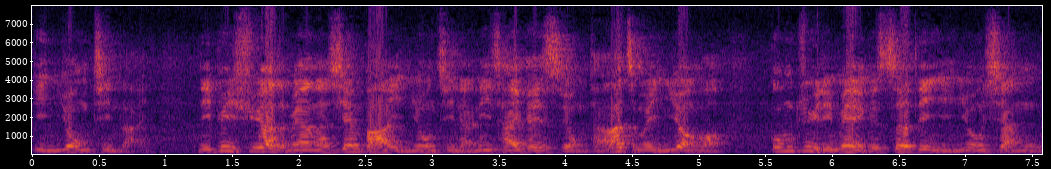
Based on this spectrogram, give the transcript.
引用进来。你必须要怎么样呢？先把它引用进来，你才可以使用它。那怎么引用哈？工具里面有个设定引用项目，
